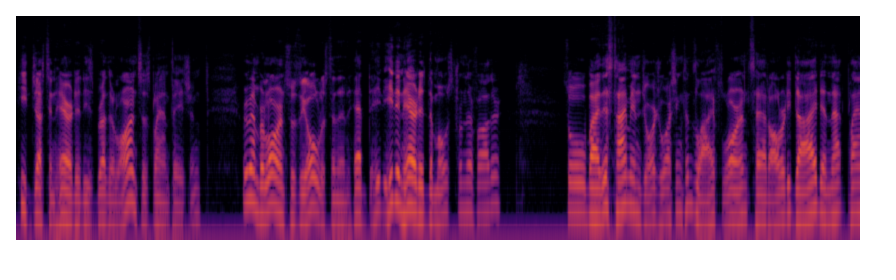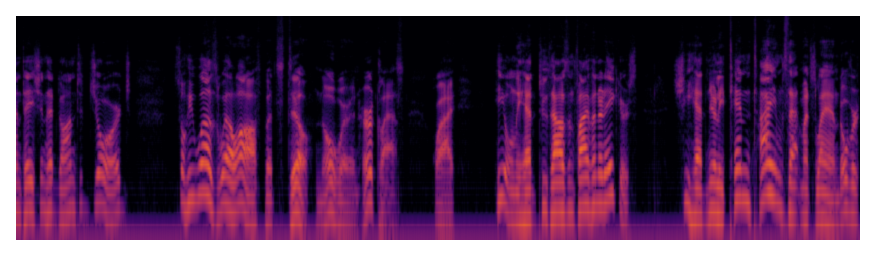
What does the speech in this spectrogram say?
he'd just inherited his brother Lawrence's plantation. Remember, Lawrence was the oldest and had he'd inherited the most from their father. So by this time in George Washington's life, Lawrence had already died and that plantation had gone to George. So he was well off, but still nowhere in her class. Why, he only had 2,500 acres. She had nearly ten times that much land, over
